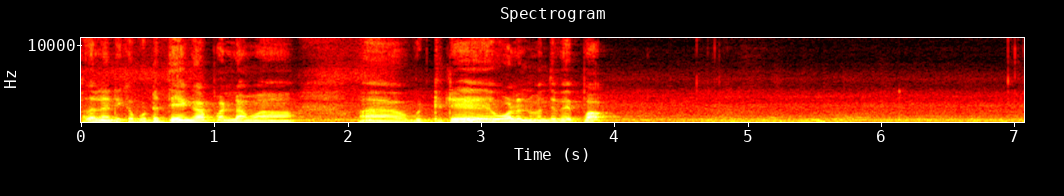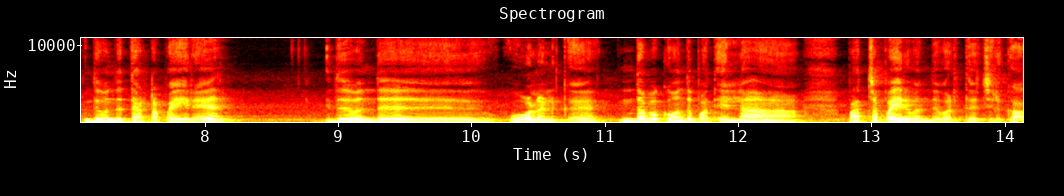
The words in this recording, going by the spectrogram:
அதெல்லாம் நறுக்க போட்டு தேங்காய் பல்லாம் விட்டுட்டு ஓலன் வந்து வைப்பா. இது வந்து தட்டைப்பயிறு. இது வந்து ஓலனுக்கு. இந்த பக்கம் வந்து பார்த்தீங்கன்னா பச்சைப்பயிறு வந்து வறுத்து வச்சுருக்கா.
